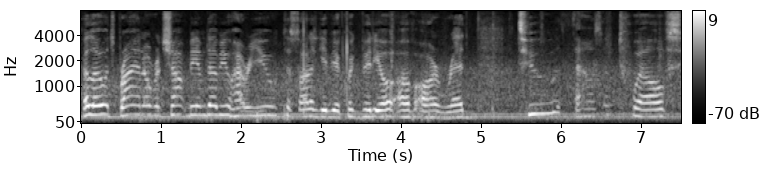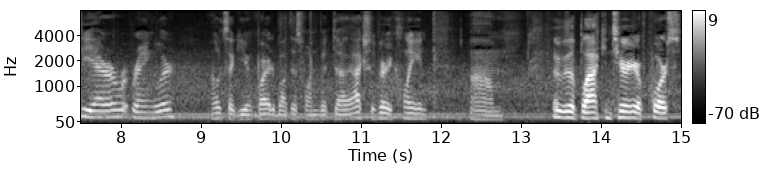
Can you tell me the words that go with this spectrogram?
Hello, it's Brian over at Schomp BMW. How are you? Just I'd give you a quick video of our red 2012 Sahara Wrangler. It looks like you inquired about this one, but uh, actually very clean. Um, look at black interior, of course.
